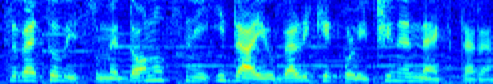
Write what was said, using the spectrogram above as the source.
Cvetovi su medonosni i daju velike količine nektara.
